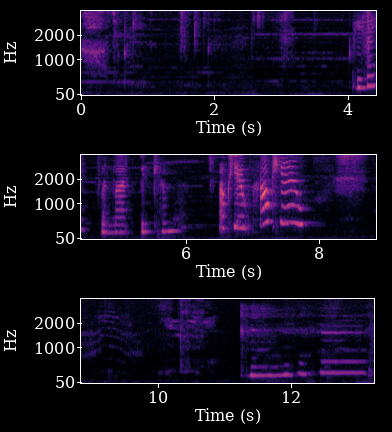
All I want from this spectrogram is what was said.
Oh. Can you see? With my big camera. How cute, how cute. Mm -hmm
